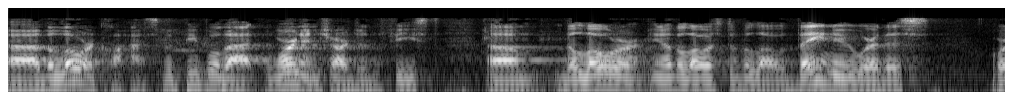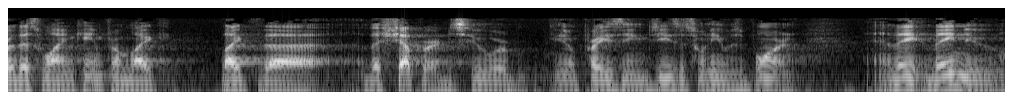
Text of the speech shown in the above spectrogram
Uh, the lower class, the people that weren't in charge of the feast, um, the lower, you know, the lowest of the low, they knew where this where this wine came from, like like the the shepherds who were you know praising Jesus when he was born, and they they knew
